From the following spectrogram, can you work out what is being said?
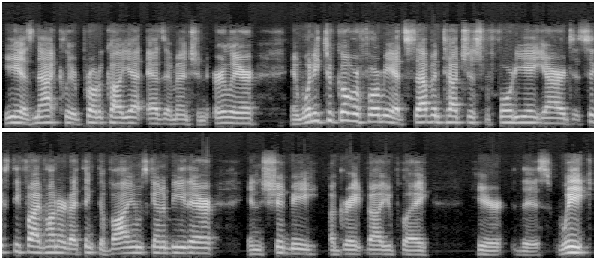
He has not cleared protocol yet, as I mentioned earlier. And when he took over for me, at seven touches for 48 yards at 6,500. I think the volume's going to be there and should be a great value play here this week.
